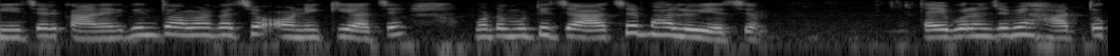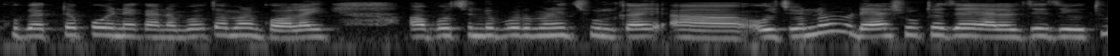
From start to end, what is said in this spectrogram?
নিয়েছে। আর কানের কিন্তু আমার কাছে অনেকই আছে। মোটামুটি যা আছে ভালোই আছে। তাই বললাম যে আমি হার তো খুব একটা পরি না কেন? বলতো আমার গলায় প্রচণ্ড পরিমাণে চুলকায় ওই জন্য র্যাশ উঠে যায় অ্যালার্জি যেহেতু,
